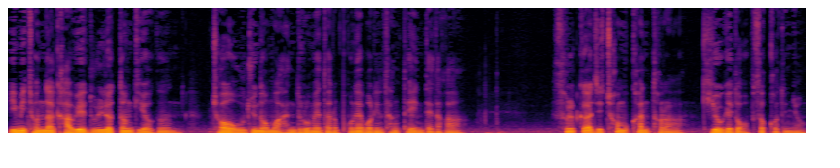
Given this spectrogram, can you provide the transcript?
이미 전날 가위에 눌렸던 기억은 저 우주 너머 안드로메다를 보내버린 상태인데다가 술까지 처묵한 터라 기억에도 없었거든요.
